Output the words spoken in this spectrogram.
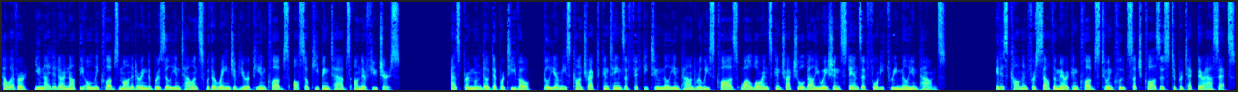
However, United are not the only clubs monitoring the Brazilian talents with a range of European clubs also keeping tabs on their futures. As per Mundo Deportivo, Guilherme's contract contains a £52 million release clause while Lorran's contractual valuation stands at £43 million. It is common for South American clubs to include such clauses to protect their assets,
